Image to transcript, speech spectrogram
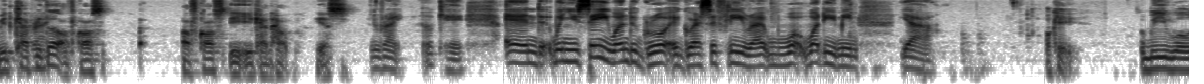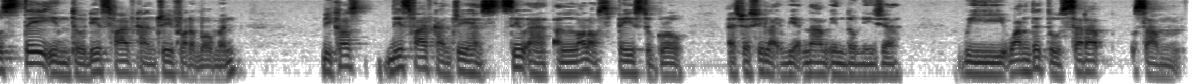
With capital, of course, of course it, it can help. Yes. Right. Okay. And when you say you want to grow aggressively, right? What What do you mean? Yeah. Okay, we will stay into these five country for the moment because these five country has still a, a lot of space to grow, especially like Vietnam, Indonesia. We wanted to set up some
